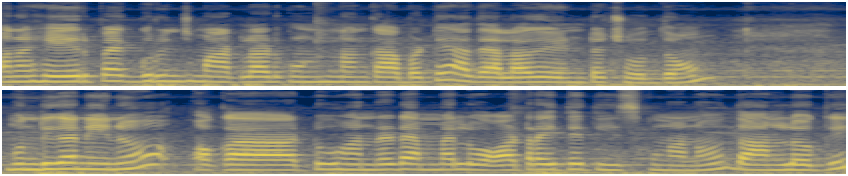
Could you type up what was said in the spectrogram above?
మన హెయిర్ ప్యాక్ గురించి మాట్లాడుకుంటున్నాం కాబట్టి అది ఎలాగో ఏంటో చూద్దాం. ముందుగా నేను ఒక టూ హండ్రెడ్ ఎంఎల్ వాటర్ అయితే తీసుకున్నాను. దానిలోకి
